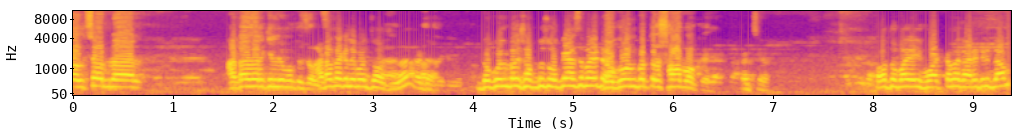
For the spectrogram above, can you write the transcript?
চলছে আপনার আট হাজার কিলোর মতো চলছে। আট হাজার কিলোমিটার চলছে না? এটা ডকুমেন্ট ওকে আছে ভাই ডকুমেন্টপত্র সব ওকে আচ্ছা। কত ভাই এই কালার গাড়িটির দাম?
